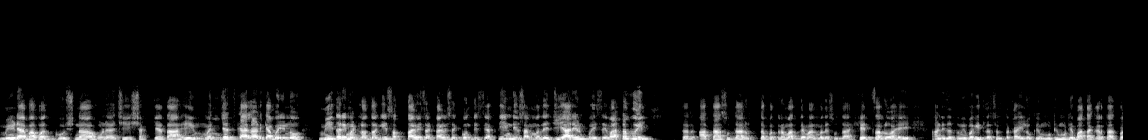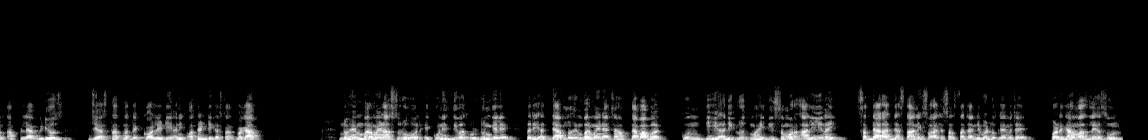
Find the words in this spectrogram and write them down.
मिळण्याबाबत घोषणा होण्याची शक्यता आहे. म्हणजेच काय लाडक्या बहिणीनो? मी तरी म्हटलं होतं की सत्तावीस अठ्ठावीस एकोणतीस या तीन दिवसांमध्ये जी आर येऊन पैसे वाटप होईल. तर आता सुद्धा वृत्तपत्र माध्यमांमध्ये सुद्धा हेच चालू आहे. आणि जर तुम्ही बघितलं असेल तर काही लोक मोठे मोठे बाता करतात पण आपल्या व्हिडिओज जे असतात ना ते क्वालिटी आणि ऑथेंटिक असतात. बघा नोव्हेंबर महिना सुरू होऊन एकोणीस दिवस उलटून गेले तरी अद्याप नोव्हेंबर महिन्याच्या हप्त्याबाबत कोणतीही अधिकृत माहिती समोर आलेली नाही. सध्या राज्यात स्थानिक स्वराज्य संस्थाच्या निवडणुकीमध्ये पडघा वाजले असून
